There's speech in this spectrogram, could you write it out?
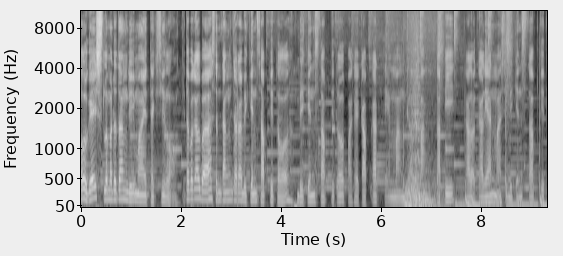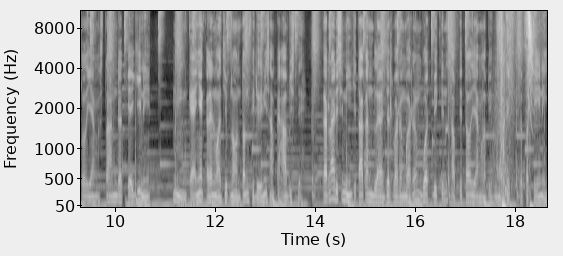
Halo guys, selamat datang di My Law. Kita bakal bahas tentang cara bikin subtitle. Bikin subtitle pakai CapCut emang gampang. Tapi kalau kalian masih bikin subtitle yang standar kayak gini, hmm, kayaknya kalian wajib nonton video ini sampai habis deh. Karena di sini kita akan belajar bareng-bareng buat bikin subtitle yang lebih menarik seperti ini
